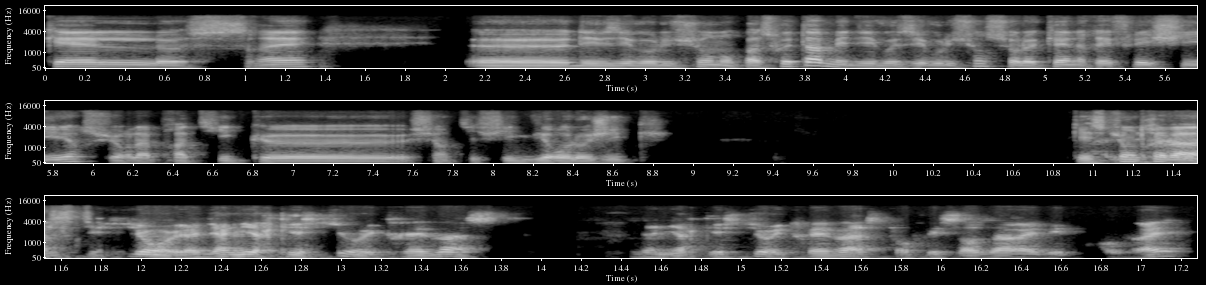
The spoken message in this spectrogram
quels seraient euh, des évolutions non pas souhaitables, mais des évolutions sur lesquelles réfléchir sur la pratique euh, scientifique virologique Question très vaste. la dernière question est très vaste. La dernière question est très vaste. On fait sans arrêt des progrès.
